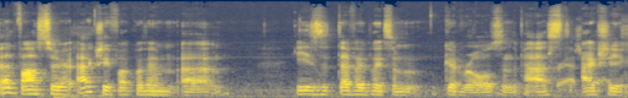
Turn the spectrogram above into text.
Ben Foster, I actually fuck with him. Um, he's definitely played some good roles in the past. I actually.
